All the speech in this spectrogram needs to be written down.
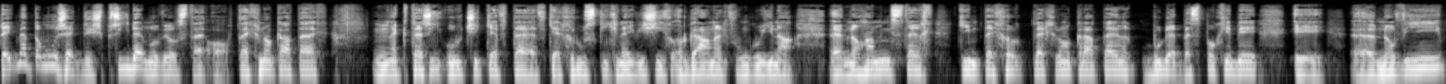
dejme tomu, že když přijde, mluvil jste o technokratech, kteří určitě v, té, v těch ruských nejvyšších orgánech fungují na eh, mnoha místech. Tím technokratem bude bez pochyby i eh, nový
